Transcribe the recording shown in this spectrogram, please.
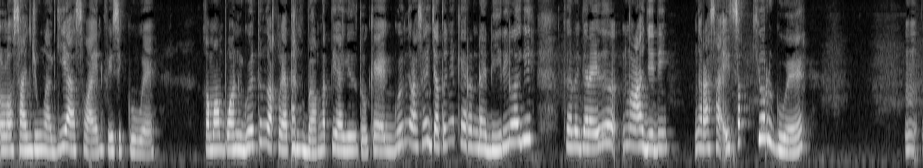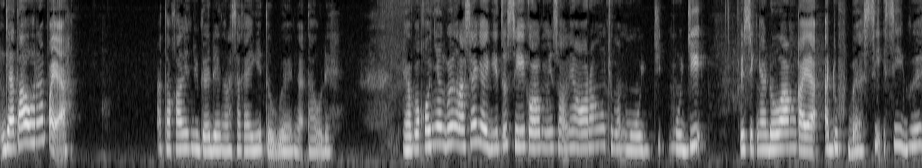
lo sanjung lagi ya selain fisik gue. Kemampuan gue tuh nggak kelihatan banget ya gitu tuh. Kayak gue ngerasanya jatuhnya kayak rendah diri lagi. Gara-gara itu malah jadi ngerasa insecure gue. Mm, nggak tahu kenapa ya. Atau kalian juga ada yang ngerasa kayak gitu? Gue nggak tahu deh ya pokoknya gue ngerasa kayak gitu sih. Kalau misalnya orang cuman muji muji fisiknya doang kayak aduh basi sih gue.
